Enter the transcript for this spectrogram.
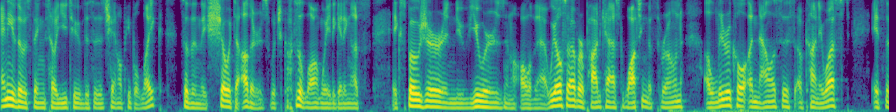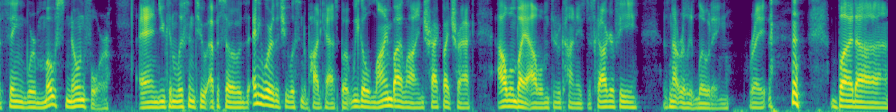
Any of those things tell youtube this is a channel people like so then they show it to others which goes a long way to getting us exposure and new viewers and all of that. We also have our podcast watching the throne a lyrical analysis of kanye west. It's the thing we're most known for and you can listen to episodes anywhere that you listen to podcasts. But we go line by line, track by track, album by album through Kanye's discography. It's not really loading, right? but uh,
